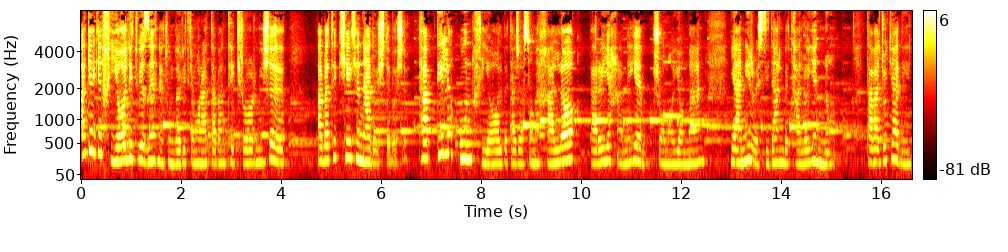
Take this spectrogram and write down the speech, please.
اگه اگه خیالی توی ذهنتون دارید که مرتبا تکرار میشه البته کیه که نداشته باشه. تبدیل اون خیال به تجسم خلاق برای همه شما یا من یعنی رسیدن به طلای ناب توجه کردین؟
